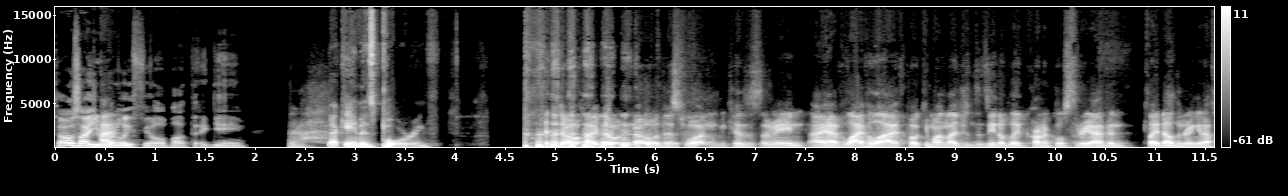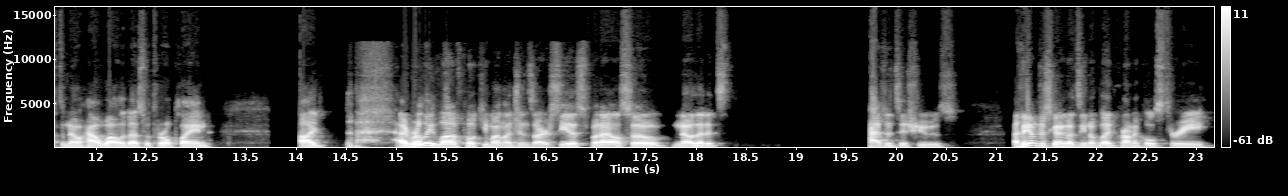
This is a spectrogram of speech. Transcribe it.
Tell us how you really I'm, feel about that game. Ah. That game is boring. I don't I don't know this one because I mean I have Live Alive, Pokemon Legends, and Xenoblade Chronicles 3. I haven't played Elden Ring enough to know how well it does with role playing. I I really love Pokemon Legends Arceus, but I also know that it's has its issues. I think I'm just gonna go Xenoblade Chronicles 3.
